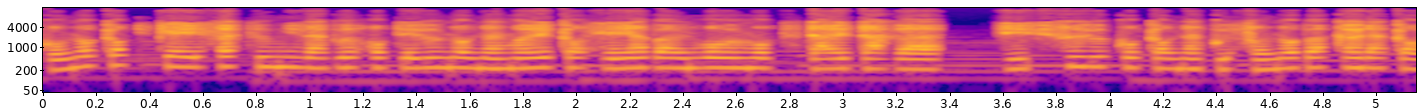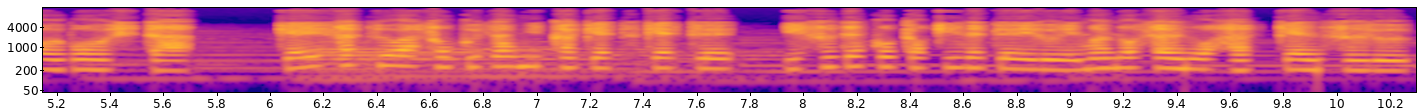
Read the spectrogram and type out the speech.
この時警察にラブホテルの名前と部屋番号も伝えたが、実施することなくその場から逃亡した。警察は即座に駆けつけて、椅子でこと切れている今野さんを発見する。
